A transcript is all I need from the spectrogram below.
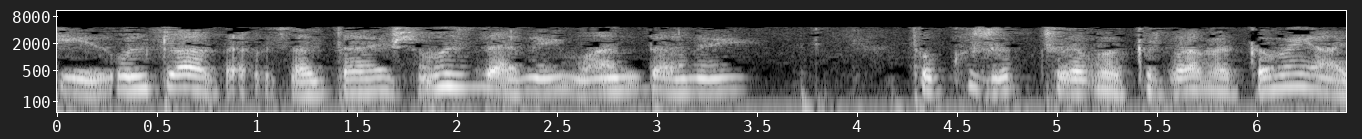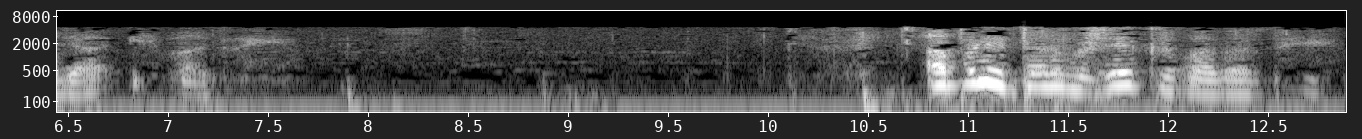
कि उल्टा चलता है, समझता नहीं, मानता नहीं तो कुछ कृपा में कमी आ जाए, ये बात नहीं। अपनी तरफ़ से कृपा करते हैं।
